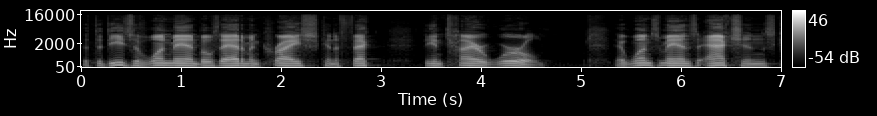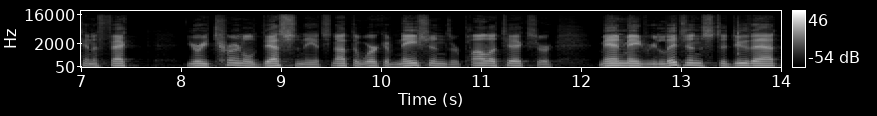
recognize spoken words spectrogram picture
that the deeds of one man, both Adam and Christ, can affect the entire world. That one's man's actions can affect your eternal destiny. It's not the work of nations or politics or man made religions to do that.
